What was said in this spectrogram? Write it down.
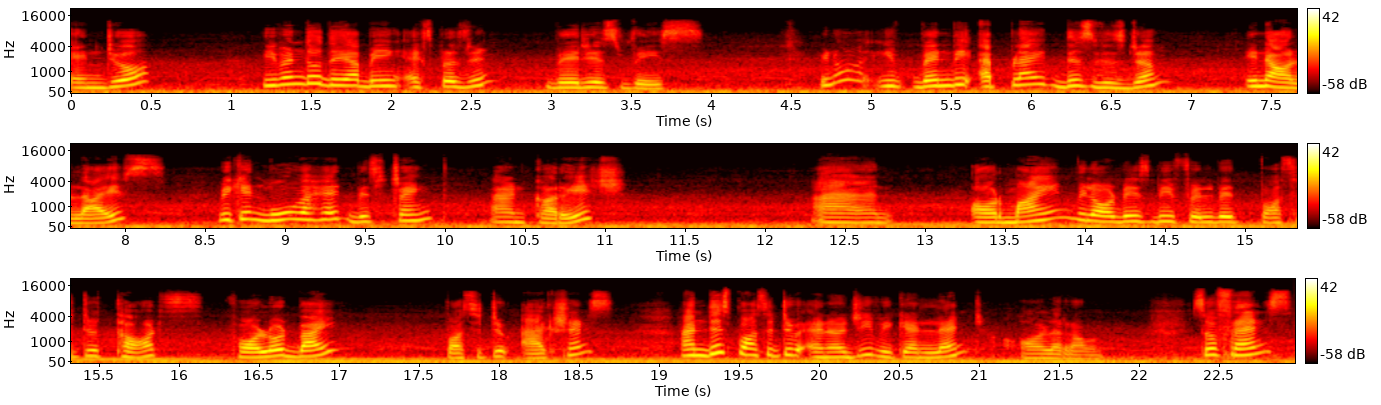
endure even though they are being expressed in various ways you know when we apply this wisdom in our lives we can move ahead with strength and courage and our mind will always be filled with positive thoughts followed by positive actions and this positive energy we can lend all around. So friends,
